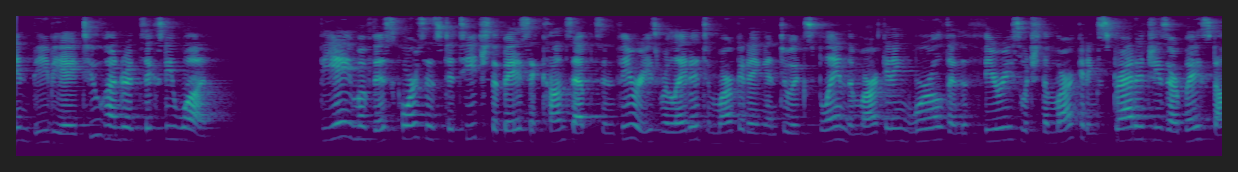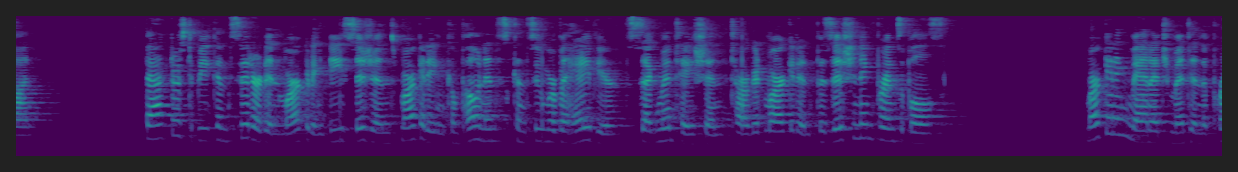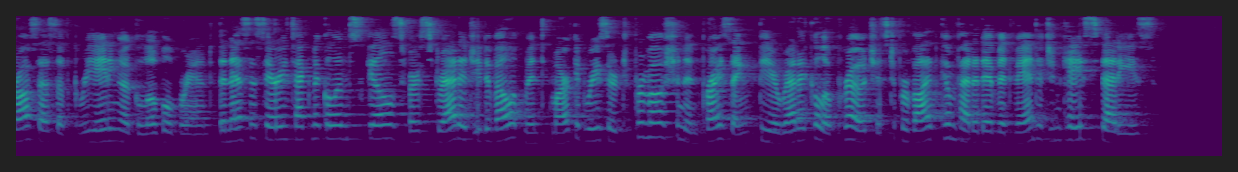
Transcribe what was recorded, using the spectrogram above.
in BBA 261. The aim of this course is to teach the basic concepts and theories related to marketing and to explain the marketing world and the theories which the marketing strategies are based on. Factors to be considered in marketing decisions, marketing components, consumer behavior, segmentation, target market, and positioning principles. Marketing management in the process of creating a global brand, the necessary technical and skills for strategy development, market research, promotion, and pricing. Theoretical approach is to provide competitive advantage in case studies.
